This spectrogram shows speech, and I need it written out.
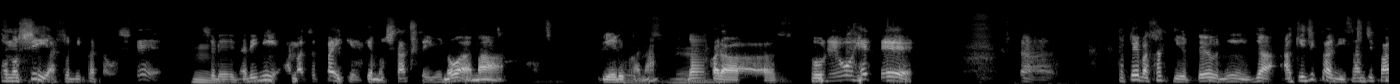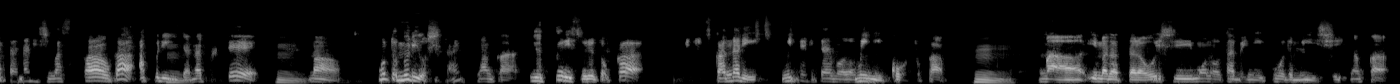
楽しい遊び方をして、うんそれなりに甘酸っぱい経験もしたっていうのは、まあ、言えるかな。ねだから、それを経て、あ例えばさっき言ったように、じゃあ空き時間に3時間あったら何しますか？がアプリじゃなくて、うん。まあ、本当無理をしない？なんか、ゆっくりするとか、美術館なり見てみたいものを見に行こうとか、うん。まあ、今だったら美味しいものを食べに行こうでもいいし、なんか、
